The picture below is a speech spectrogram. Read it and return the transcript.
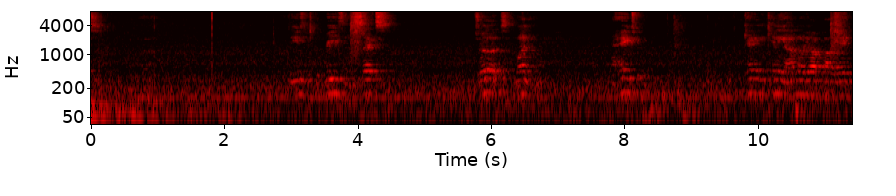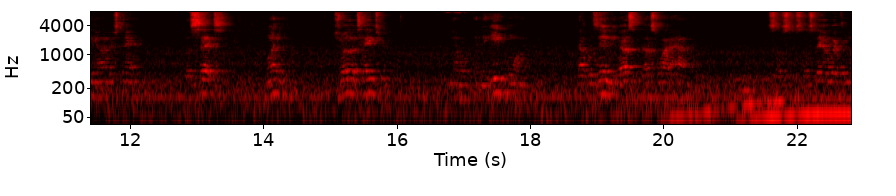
Uh, these are the reasons sex, drugs, money, and hatred. Kenny, Kenny, I know y'all probably hate me, I understand. But sex, money, drugs, hatred, you know, and the evil one that was in me, that's that's why it happened. So, so, so stay away from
